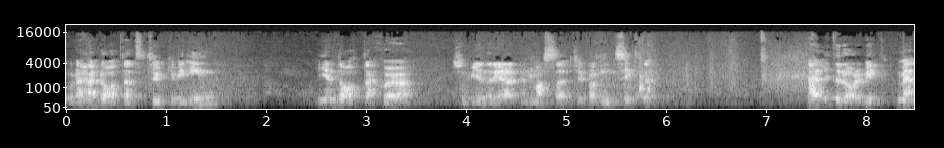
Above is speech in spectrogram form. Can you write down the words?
Och det här datat trycker vi in i en datasjö som genererar en massa typer av insikter. Det här är lite rörig bild, men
